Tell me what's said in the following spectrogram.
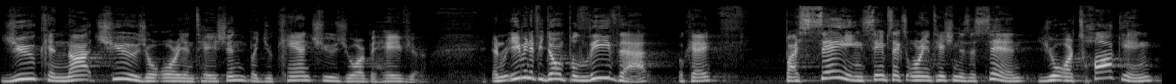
you cannot choose your orientation, but you can choose your behavior. And even if you don't believe that, okay, by saying same sex orientation is a sin, you are talking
